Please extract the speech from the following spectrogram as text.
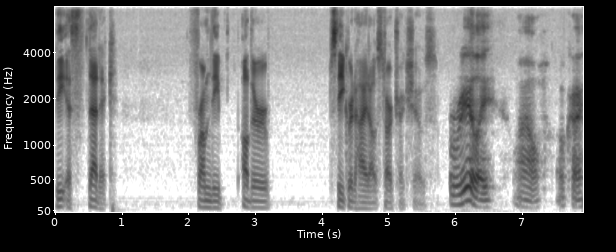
the aesthetic from the other secret hideout Star Trek shows, Really? Wow. Okay.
